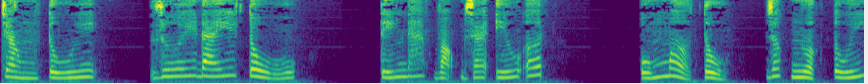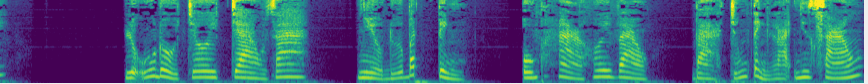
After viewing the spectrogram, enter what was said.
Trong túi, dưới đáy tủ. Tiếng đáp vọng ra yếu ớt. Úm mở tủ, dốc ngược túi. Lũ đồ chơi trào ra, nhiều đứa bất tỉnh. Ốm hà hơi vào, và chúng tỉnh lại như sáo.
